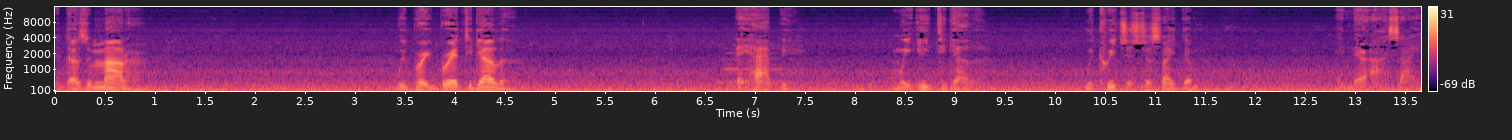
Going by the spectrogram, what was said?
It doesn't matter. We break bread together. They happy. And we eat together. We creatures just like them in their eyesight.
